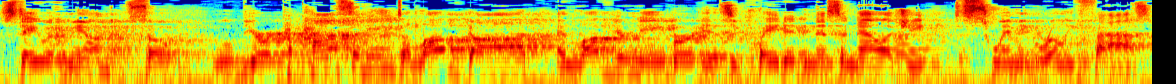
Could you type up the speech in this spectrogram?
Stay with me on this. So, your capacity to love God and love your neighbor is equated in this analogy to swimming really fast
